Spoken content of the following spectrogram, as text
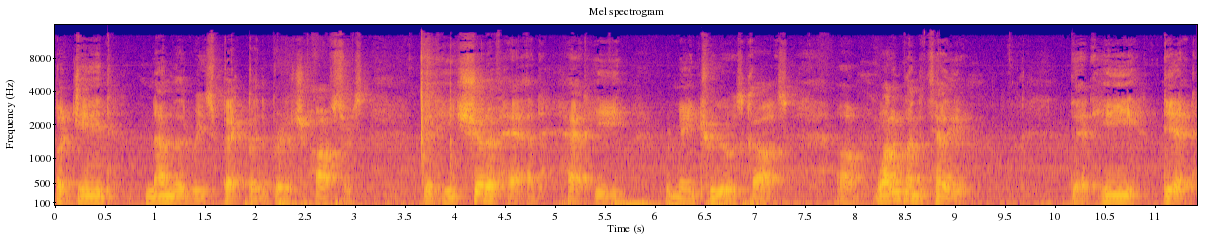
but gained none of the respect by the British officers that he should have had had he remained true to his cause. Uh, what I'm going to tell you that he did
